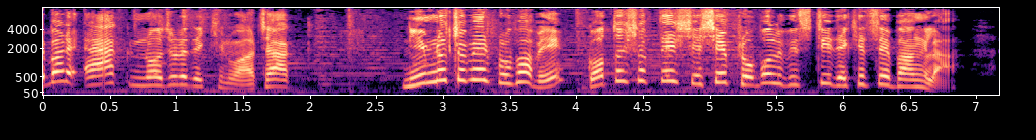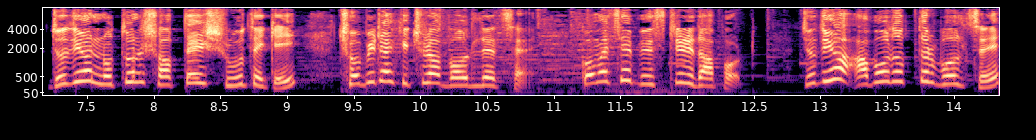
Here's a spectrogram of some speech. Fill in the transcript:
এবার এক নজরে দেখে নেওয়া যাক। নিম্নচাপের প্রভাবে গত সপ্তাহের শেষে প্রবল বৃষ্টি দেখেছে বাংলা। যদিও নতুন সপ্তাহের শুরু থেকেই ছবিটা কিছুটা বদলেছে। কমেছে বৃষ্টির দাপট। যদিও আবহাওয়া দপ্তর বলছে,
